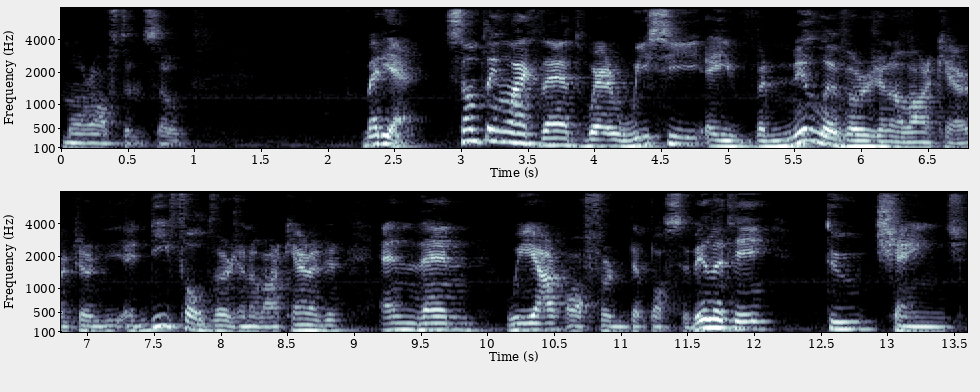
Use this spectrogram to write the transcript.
more often. So, but yeah, something like that where we see a vanilla version of our character, a default version of our character, and then we are offered the possibility to change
